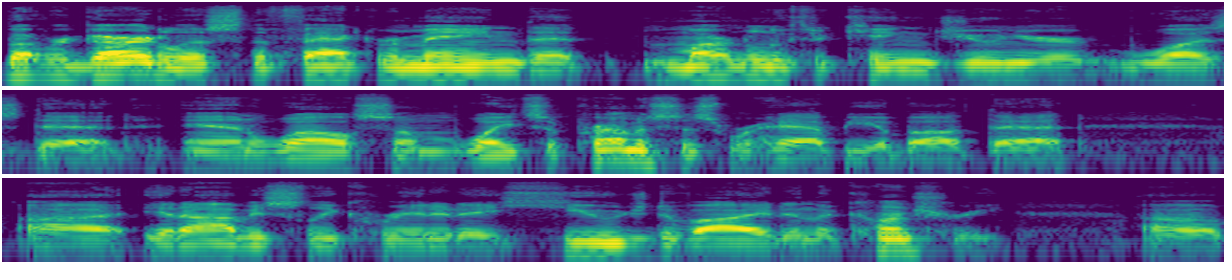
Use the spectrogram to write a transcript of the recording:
But regardless, the fact remained that Martin Luther King Jr. was dead, and while some white supremacists were happy about that, uh, it obviously created a huge divide in the country. Uh,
